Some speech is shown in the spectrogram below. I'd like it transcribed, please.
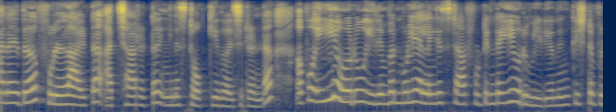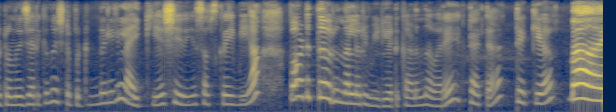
ഞാനിത് ഫുള്ളായിട്ട് അച്ചാറിട്ട് ഇങ്ങനെ സ്റ്റോക്ക് ചെയ്ത് വെച്ചിട്ടുണ്ട്. അപ്പോൾ ഈ ഒരു ഇരുമ്പൻ പുളി അല്ലെങ്കിൽ സ്റ്റാർ ഫുഡിന്റെ ഈ ഒരു വീഡിയോ നിങ്ങൾക്ക് ഇഷ്ടപ്പെട്ടു എന്ന് വിചാരിക്കുന്നു. ഇഷ്ടപ്പെട്ടിട്ടുണ്ടെങ്കിൽ ലൈക്ക് ചെയ്യുക ഷെയർ ചെയ്യുക സബ്സ്ക്രൈബ് ചെയ്യുക. അപ്പോൾ അടുത്ത ഒരു നല്ലൊരു വീഡിയോ ആയിട്ട് കാണുന്നവരെ ടാറ്റ ടേക്ക് കെയർ ബൈ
